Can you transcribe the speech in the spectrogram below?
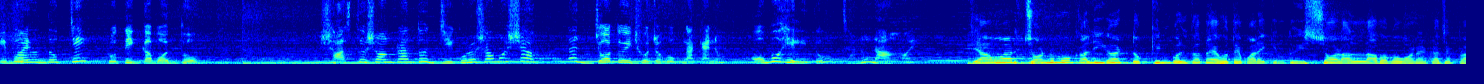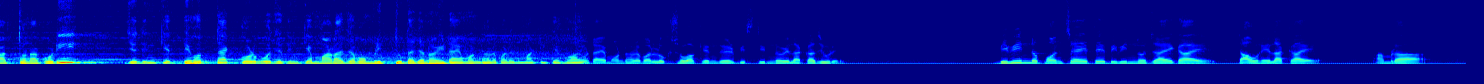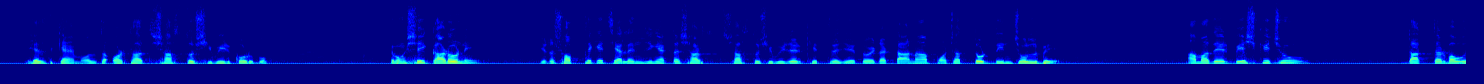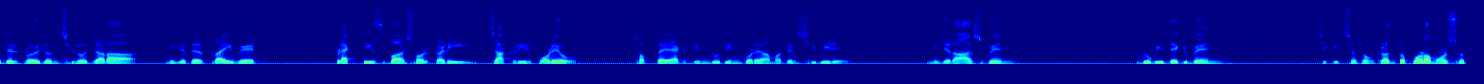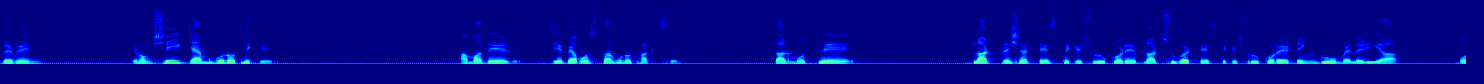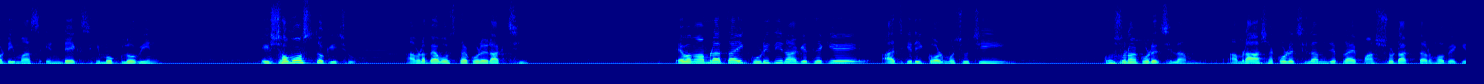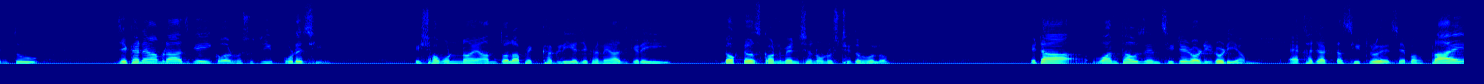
এবং উদ্যোগটি প্রতিজ্ঞাবদ্ধ। স্বাস্থ্য সংক্রান্ত যে কোনো সমস্যা তা যতই ছোট হোক না কেন অবহেলিত যেন না হয়। যে আমার জন্ম কালীঘাট দক্ষিণ কলকাতায় হতে পারে কিন্তু ঈশ্বর আল্লাহ ভগবানের কাছে প্রার্থনা করি যেদিনকে দেহত্যাগ করব, যেদিনকে মারা যাব, মৃত্যুটা যেন এই ডায়মন্ড হারবারের মাটিতে হয়। ডায়মন্ড হারবার লোকসভা কেন্দ্রের বিস্তীর্ণ এলাকা জুড়ে বিভিন্ন পঞ্চায়েতে, বিভিন্ন জায়গায়, টাউন এলাকায় আমরা হেলথ ক্যাম্প অর্থাৎ স্বাস্থ্য শিবির করব। এবং সেই কারণে যেটা সব থেকে চ্যালেঞ্জিং একটা স্বাস্থ্য শিবিরের ক্ষেত্রে, যেহেতু এটা টানা পঁচাত্তর দিন চলবে, আমাদের বেশ কিছু ডাক্তারবাবুদের প্রয়োজন ছিল যারা নিজেদের প্রাইভেট প্র্যাকটিস বা সরকারি চাকরির পরেও সপ্তাহে একদিন, দুদিন করে আমাদের শিবিরে নিজেরা আসবেন, রুগী দেখবেন, চিকিৎসা সংক্রান্ত পরামর্শ দেবেন এবং সেই ক্যাম্পগুলো থেকে আমাদের যে ব্যবস্থাগুলো থাকছে, তার মধ্যে ব্লাড প্রেশার টেস্ট থেকে শুরু করে ব্লাড সুগার টেস্ট থেকে শুরু করে dengue malaria body mass index haemoglobin এই সমস্ত কিছু আমরা ব্যবস্থা করে রাখছি। এবং আমরা তাই কুড়ি দিন আগে থেকে আজকের এই কর্মসূচি ঘোষণা করেছিলাম। আমরা আশা করেছিলাম যে প্রায় পাঁচশো ডাক্তার হবে, কিন্তু যেখানে আমরা আজকে এই কর্মসূচি করেছি, এই সমন্বয় আমতলা প্রেক্ষাগৃহে যেখানে আজকের এই ডক্টরস কনভেনশন অনুষ্ঠিত হলো, এটা ওয়ান থাউজেন্ড সিটের অডিটোরিয়াম এক হাজারটা সিট রয়েছে এবং প্রায়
